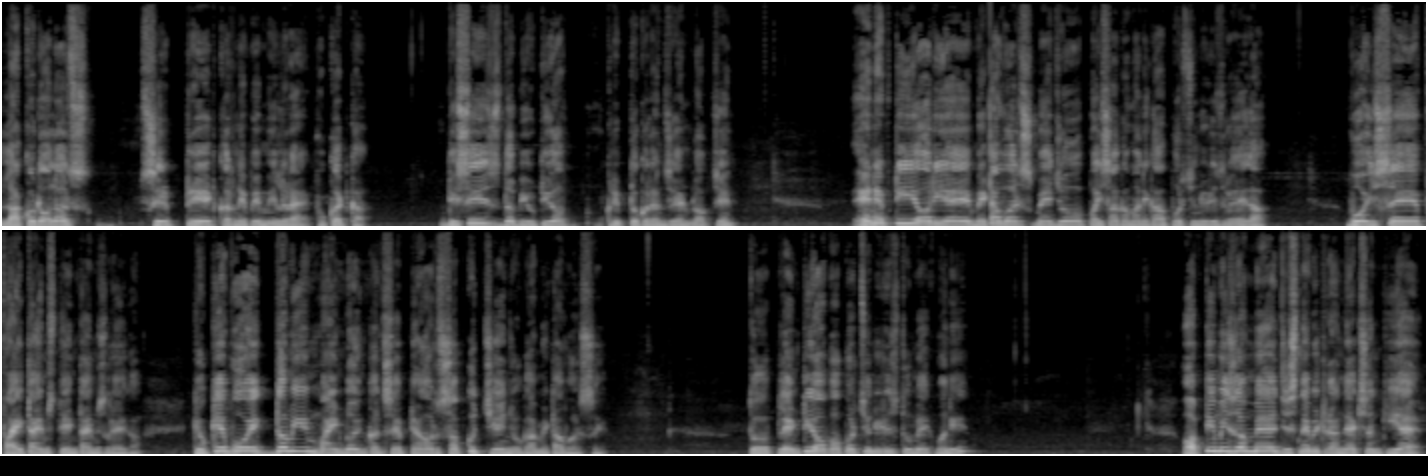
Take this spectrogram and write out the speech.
लाखों डॉलर्स सिर्फ़ ट्रेड करने पे मिल रहा है, फुकट का। This is the beauty of crypto currency and blockchain NFT और ये मेटावर्स में जो पैसा कमाने का अपॉर्चुनिटीज़ रहेगा वो इससे फाइव टाइम्स टेन टाइम्स रहेगा। क्योंकि वो एकदम ही माइंड ब्लोइंग कंसेप्ट है और सब कुछ चेंज होगा मेटावर्स से। तो plenty of opportunities to make money optimism में जिसने भी ट्रांजैक्शन किया है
